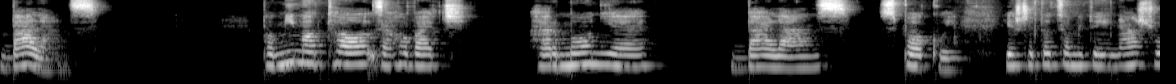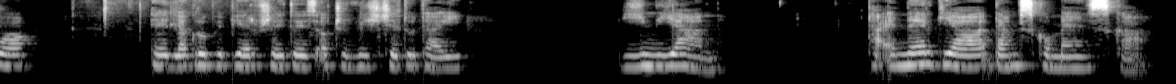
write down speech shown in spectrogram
Balans. Pomimo to zachować harmonię, balans, spokój. Jeszcze to, co mi tutaj naszło e, dla grupy pierwszej, to jest oczywiście tutaj yin-yang. Ta energia damsko-męska,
